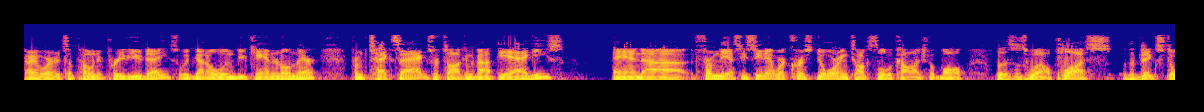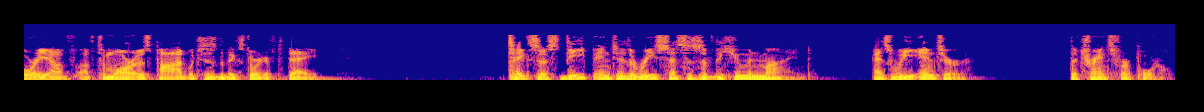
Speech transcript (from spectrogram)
our it's opponent preview day, so we've got Olin Buchanan on there from Texags. We're talking about the Aggies. And uh, from the SEC Network, Chris Doering talks a little college football with us as well. Plus, the big story of, of tomorrow's pod, which is the big story of today, takes us deep into the recesses of the human mind as we enter the transfer portal.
